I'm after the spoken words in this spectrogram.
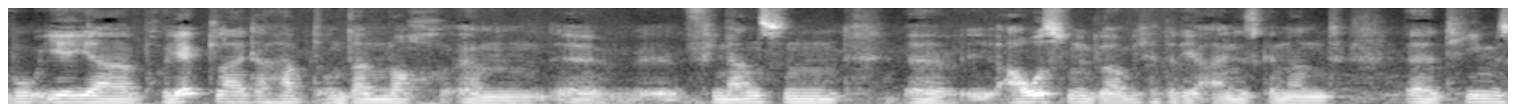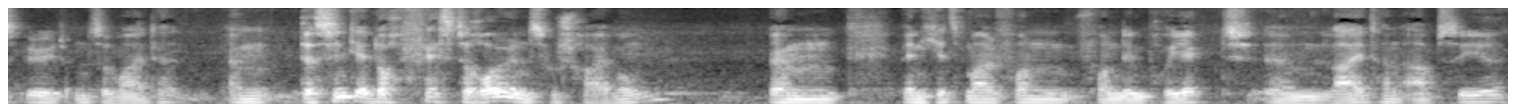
wo ihr ja Projektleiter habt und dann noch ähm, äh, Finanzen, äh, Außen, glaube ich, hattet ihr eines genannt, äh, Team Spirit und so weiter. Ähm, das sind ja doch feste Rollenzuschreibungen. Ähm, wenn ich jetzt mal von, von den Projektleitern absehe,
